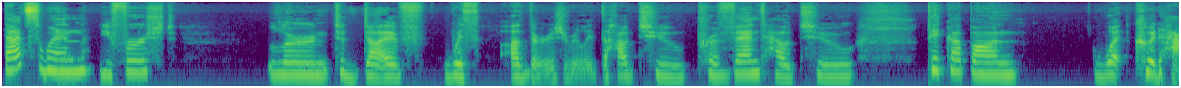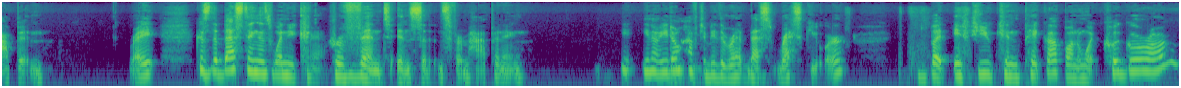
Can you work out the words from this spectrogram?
That's when you first learn to dive with others, really, the how to prevent, how to pick up on what could happen, right? Because the best thing is when you can prevent incidents from happening. You, you know, you don't have to be the re- best rescuer, but if you can pick up on what could go wrong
